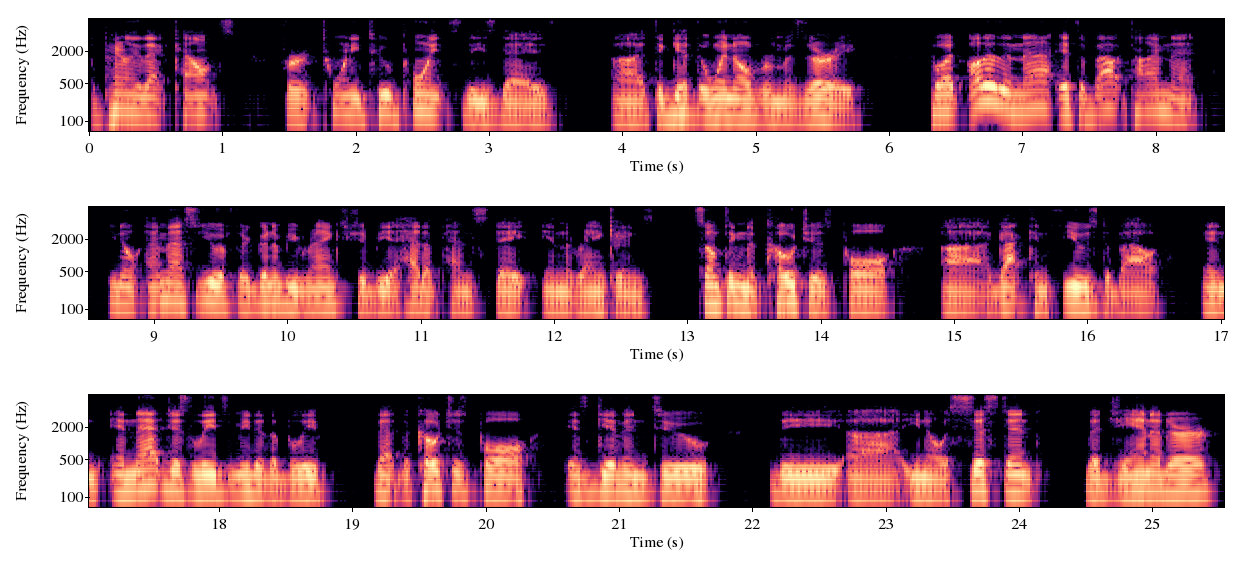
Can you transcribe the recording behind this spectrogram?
Apparently, that counts for 22 points these days uh, to get the win over Missouri. But other than that, it's about time that you know MSU, if they're going to be ranked, should be ahead of Penn State in the rankings. Something the coaches poll uh, got confused about, and and that just leads me to the belief that the coaches poll is given to the uh, you know assistant, the janitor,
